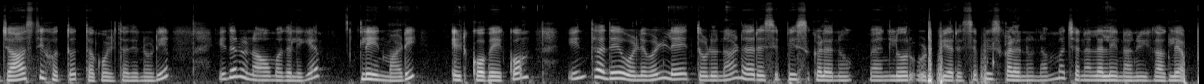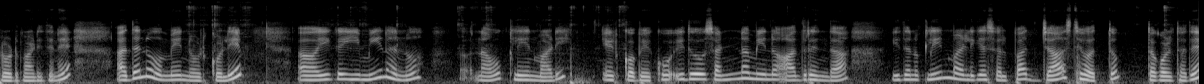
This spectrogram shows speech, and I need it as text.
ಜಾಸ್ತಿ ಹೊತ್ತು ತಗೊಳ್ತದೆ ನೋಡಿ. ಇದನ್ನು ನಾವು ಮೊದಲಿಗೆ ಕ್ಲೀನ್ ಮಾಡಿ ಇಟ್ಕೋಬೇಕು. ಇಂಥದ್ದೇ ಒಳ್ಳೆ ಒಳ್ಳೆ ತುಳುನಾಡ ರೆಸಿಪೀಸ್ಗಳನ್ನು ಮ್ಯಾಂಗ್ಳೂರು ಉಡುಪಿಯ ರೆಸಿಪೀಸ್ಗಳನ್ನು ನಮ್ಮ ಚಾನಲಲ್ಲಿ ನಾನು ಈಗಾಗಲೇ ಅಪ್ಲೋಡ್ ಮಾಡಿದ್ದೇನೆ. ಅದನ್ನು ಒಮ್ಮೆ ನೋಡ್ಕೊಳ್ಳಿ. ಈಗ ಈ ಮೀನನ್ನು ನಾವು ಕ್ಲೀನ್ ಮಾಡಿ ಇಟ್ಕೋಬೇಕು. ಇದು ಸಣ್ಣ ಮೀನು ಆದ್ದರಿಂದ ಇದನ್ನು ಕ್ಲೀನ್ ಮಾಡಲಿಕ್ಕೆ ಸ್ವಲ್ಪ ಜಾಸ್ತಿ ಹೊತ್ತು ತಗೊಳ್ತದೆ.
